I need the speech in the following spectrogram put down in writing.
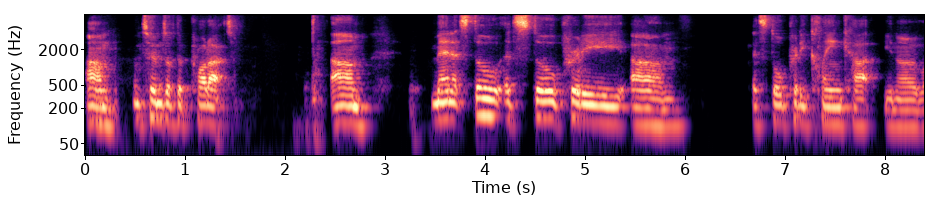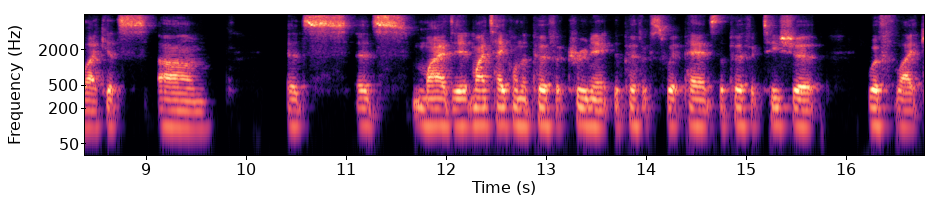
Um, in terms of the product, um, man, it's still it's still pretty um, it's still pretty clean cut. You know, like it's um, it's it's my idea, my take on the perfect crew neck, the perfect sweatpants, the perfect t-shirt, with like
